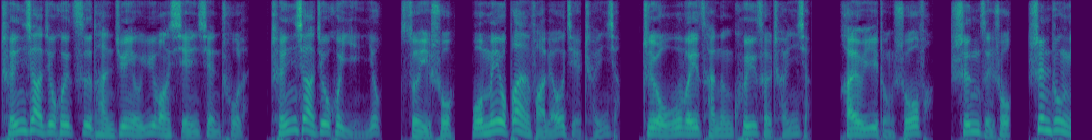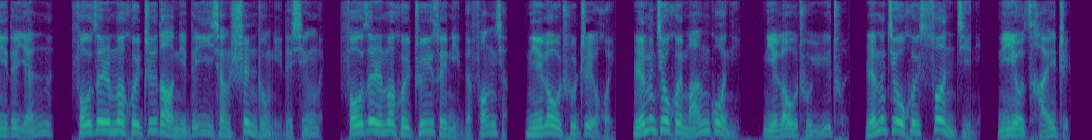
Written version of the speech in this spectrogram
臣下就会刺探；君有欲望显现出来。臣下就会引诱，所以说我没有办法了解臣下，只有无为才能窥测臣下。还有一种说法，申子说：慎重你的言论，否则人们会知道你的意向；慎重你的行为，否则人们会追随你的方向。你露出智慧，人们就会瞒过你；你露出愚蠢，人们就会算计你；你有才智，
